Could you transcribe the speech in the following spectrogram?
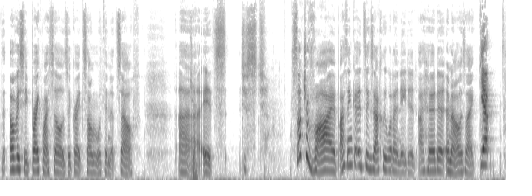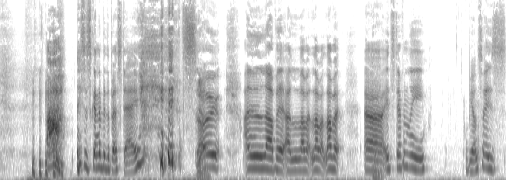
the, obviously "Break My Soul" is a great song within itself. Uh, Sure. It's just such a vibe. I think it's exactly what I needed. I heard it and I was like, "Yep, ah, this is gonna be the best day." it's so, I love it. I love it. Love it. Love it. Uh, It's definitely Beyonce's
